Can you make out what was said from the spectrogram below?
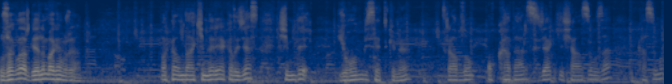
uzaklar gelin bakayım buraya. Bakalım daha kimleri yakalayacağız. Şimdi yoğun bir set günü. Trabzon o kadar sıcak ki şansımıza Kasım'ın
